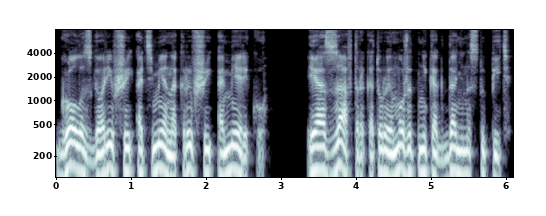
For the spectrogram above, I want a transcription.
Голос, говоривший о тьме, накрывшей Америку, и о завтра, которое может никогда не наступить.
